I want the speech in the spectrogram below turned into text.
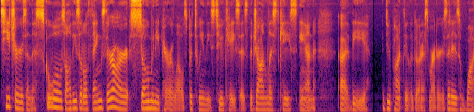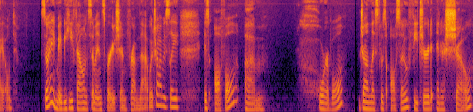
teachers and the schools, all these little things? There are so many parallels between these two cases the John List case and uh, the Dupont de Ligonnès murders. It is wild. So, hey, maybe he found some inspiration from that, which obviously is awful, um, horrible. John List was also featured in a show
